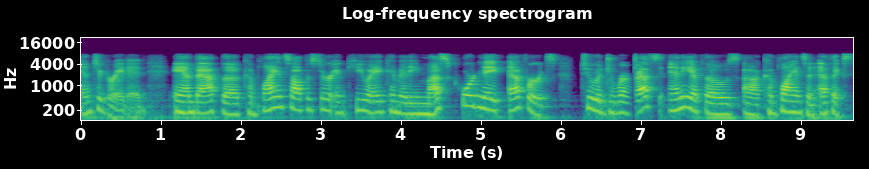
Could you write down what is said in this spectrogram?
integrated, and that the compliance officer and QA committee must coordinate efforts to address any of those uh, compliance and ethics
